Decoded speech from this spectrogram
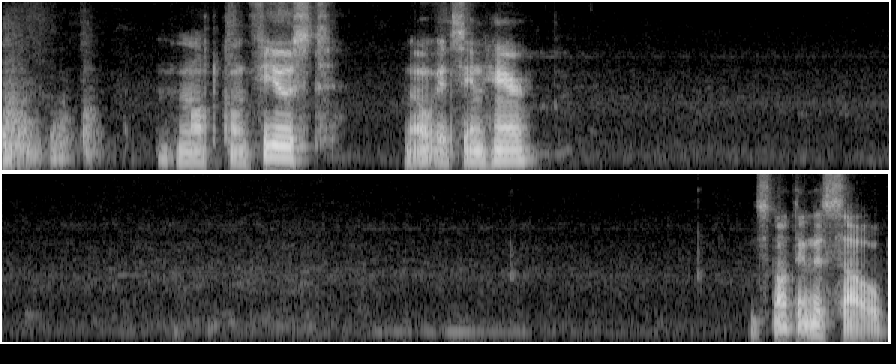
am not confused. No, it's in here. It's not in the SAOB,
